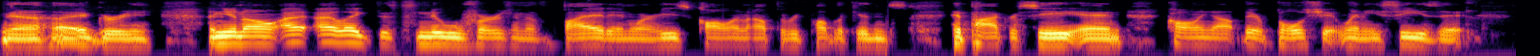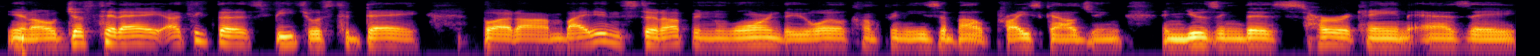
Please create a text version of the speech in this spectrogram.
Yeah, I agree. And you know, I, I like this new version of Biden where he's calling out the Republicans' hypocrisy and calling out their bullshit when he sees it. You know, just today, I think the speech was today, but um, Biden stood up and warned the oil companies about price gouging and using this hurricane as a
